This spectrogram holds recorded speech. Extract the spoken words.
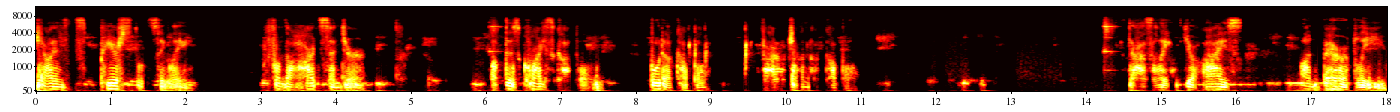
shines piercingly from the heart center of this Christ couple, Buddha couple, Vairochana couple. Dazzling your eyes unbearably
